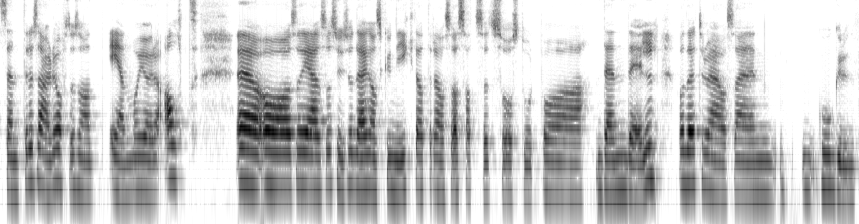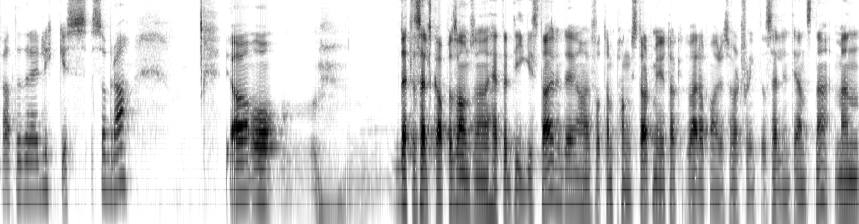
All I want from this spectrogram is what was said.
sentre, så er det jo ofte sånn at én må gjøre alt. Uh, og så Jeg også syns jo det er ganske unikt at dere også har satset så stort på den delen. Og det tror jeg også er en god grunn for at dere lykkes så bra. Ja, og dette selskapet som heter Digistar, det har fått en pangstart, mye takket være at Marius har vært flink til å selge inn tjenestene. Men,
